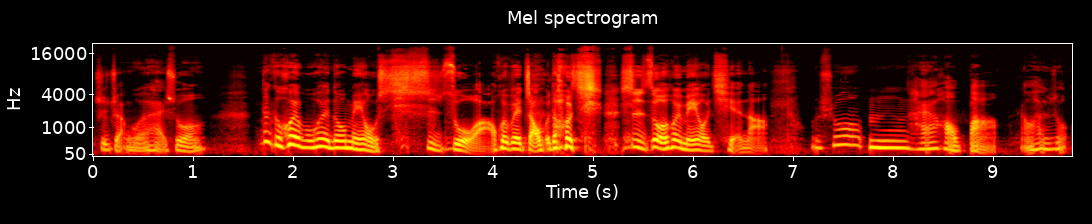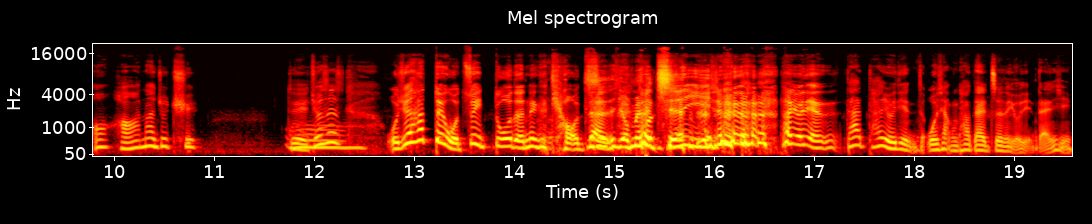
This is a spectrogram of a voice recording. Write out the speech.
就转过来还说：“那个会不会都没有事做啊？会不会找不到事 做？会没有钱啊？”我说：“嗯，还好吧。”然后她就说：“哦，好啊，那就去。”对，就是我觉得他对我最多的那个挑战有没有质疑？就是他有点，他他有点，我想他在真的有点担心，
